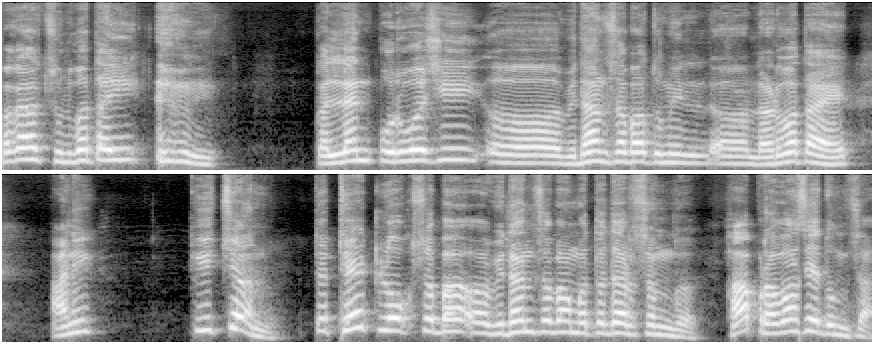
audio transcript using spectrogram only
बघा सुलभताई कल्याण पूर्वची विधानसभा तुम्ही लढवत आहेत. आणि किचन ते थेट लोकसभा विधानसभा मतदारसंघ. हा प्रवास आहे तुमचा.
